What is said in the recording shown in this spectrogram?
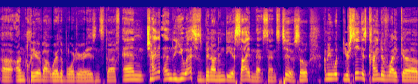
uh, unclear about where the border is and stuff. And China and the U.S. has been on India's side in that sense too. So I mean, what you're seeing is kind of like uh,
